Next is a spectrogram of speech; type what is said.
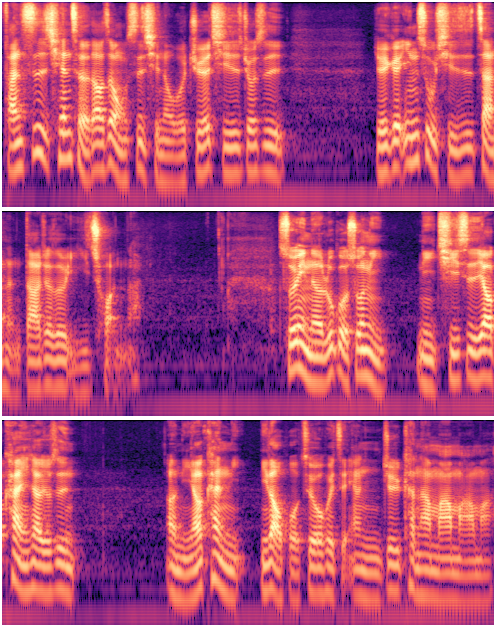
凡是牵扯到这种事情呢，我觉得其实就是有一个因素，其实占很大，叫做遗传啊。所以呢，如果说你你其实要看一下，就是啊，你要看你你老婆最后会怎样，你就去看她妈妈嘛，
